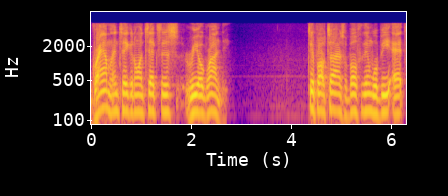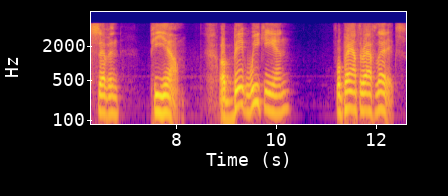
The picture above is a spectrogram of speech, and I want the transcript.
Grambling taking on Texas Rio Grande. Tip-off times for both of them will be at 7 p.m. A big weekend for Panther Athletics.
